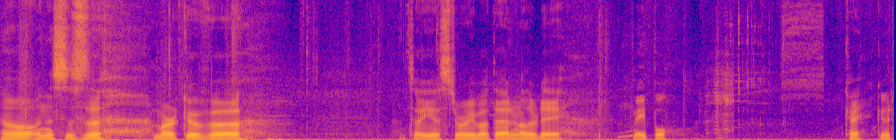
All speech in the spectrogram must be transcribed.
Oh, and this is the mark of. Uh, I'll tell you a story about that another day. Maple. Okay, good.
